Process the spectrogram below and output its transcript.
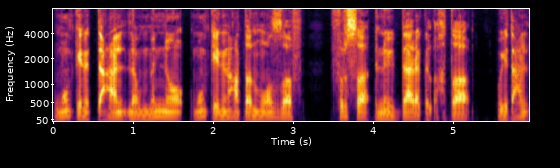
وممكن التعلم منه وممكن ينعطى الموظف فرصة إنه يتدارك الأخطاء ويتعلم.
